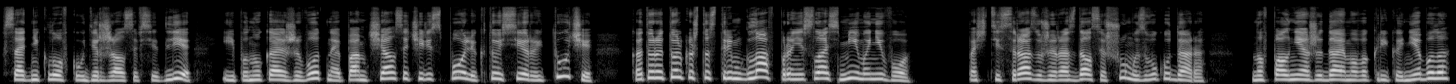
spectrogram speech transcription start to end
Всадник ловко удержался в седле и, понукая животное, помчался через поле к той серой туче, которая только что стремглав пронеслась мимо него. Почти сразу же раздался шум и звук удара, но вполне ожидаемого крика не было,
